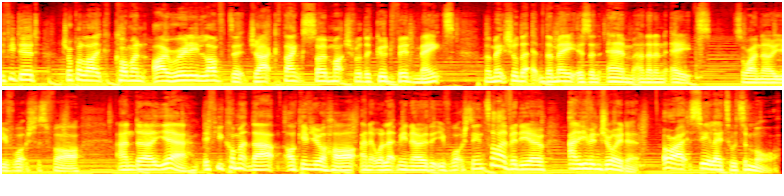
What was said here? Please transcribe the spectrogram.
If you did, drop a like, comment. I really loved it, Jack. Thanks so much for the good vid, mate. But make sure that the mate is an M and then an 8, so I know you've watched this far. And uh, yeah, if you comment that, I'll give you a heart and it will let me know that you've watched the entire video and you've enjoyed it. All right, see you later with some more.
